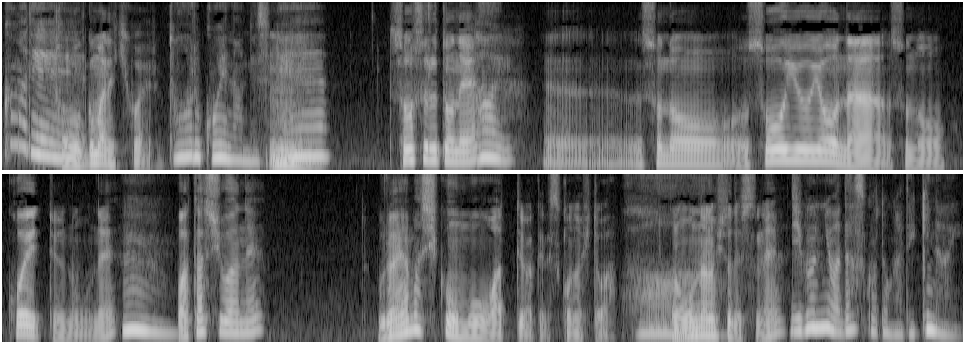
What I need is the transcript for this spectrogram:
くまで遠くまで聞こえる。通る声なんですね。そうするとね、はい。えーその、そういうような、その、声っていうのをね、うん。私はね、羨ましく思うわっていうわけです、この人は。はこの女の人ですね。自分には出すことができない。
